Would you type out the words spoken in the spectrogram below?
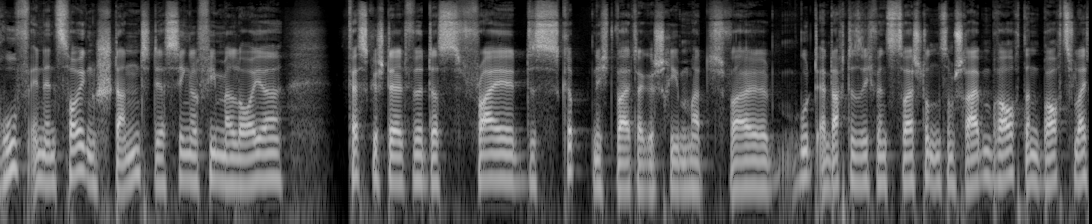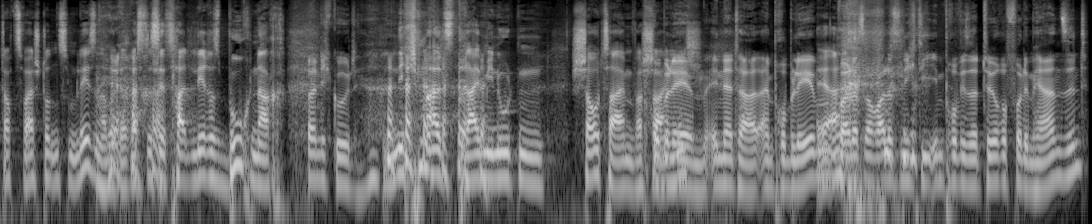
Ruf in den Zeugenstand der Single Female Lawyer festgestellt wird, dass Fry das Skript nicht weitergeschrieben hat, weil gut, er dachte sich, wenn es zwei Stunden zum Schreiben braucht, dann braucht es vielleicht auch zwei Stunden zum Lesen, aber der Rest ist jetzt halt leeres Buch nach Fand ich gut. nicht mal drei Minuten Showtime wahrscheinlich. Problem, in der Tat. Ein Problem, Ja. weil das auch alles nicht die Improvisateure vor dem Herrn sind.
